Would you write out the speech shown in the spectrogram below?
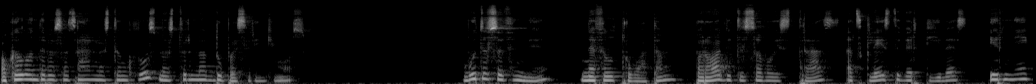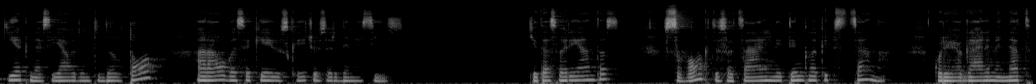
O kalbant apie socialinius tinklus, mes turime du pasirinkimus. Būti savimi, nefiltruotam, parodyti savo aistras, atskleisti vertybės ir niekiek nesijaudinti dėl to, ar auga sekėjų skaičius ir dėmesys. Kitas variantas - suvokti socialinį tinklą kaip sceną, kurioje galime net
